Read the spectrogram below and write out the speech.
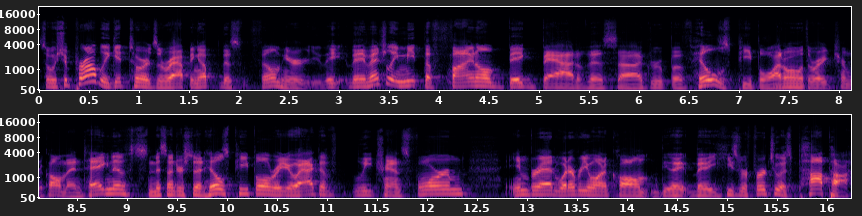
So we should probably get towards the wrapping up this film here. They, they eventually meet the final big bad of this uh, group of Hills people. I don't know what the right term to call them. Antagonists, misunderstood Hills people, radioactively transformed inbred, whatever you want to call him. The, the, he's referred to as Papa,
